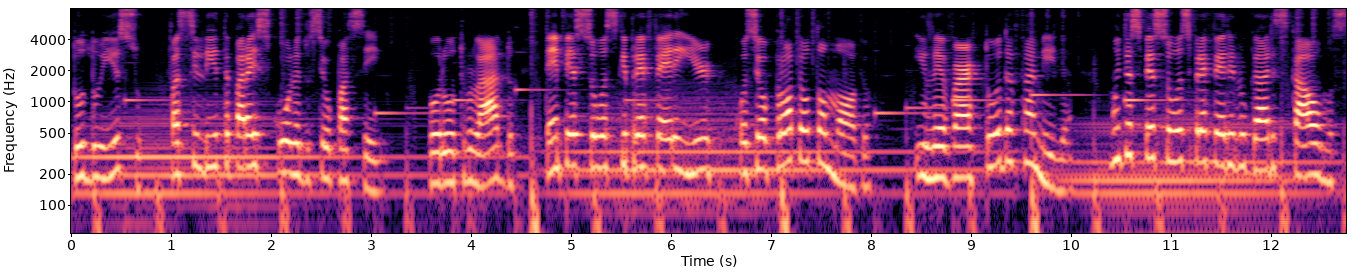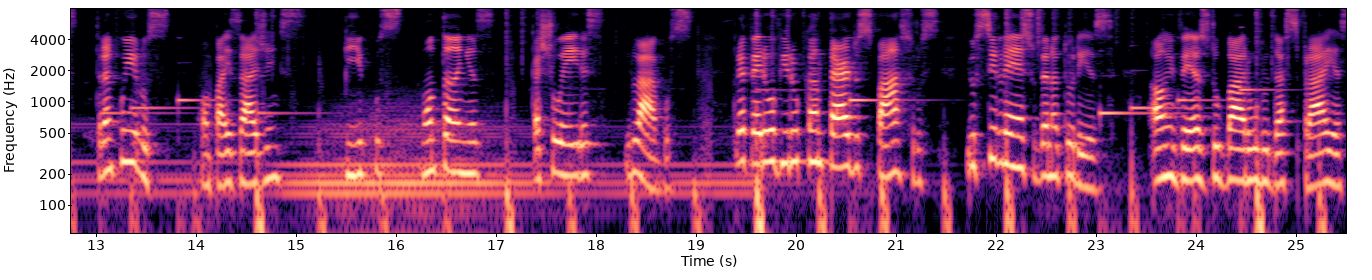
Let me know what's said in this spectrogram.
Tudo isso facilita para a escolha do seu passeio. Por outro lado, tem pessoas que preferem ir com seu próprio automóvel e levar toda a família. Muitas pessoas preferem lugares calmos, tranquilos, com paisagens, picos, montanhas, cachoeiras e lagos. Preferem ouvir o cantar dos pássaros e o silêncio da natureza, ao invés do barulho das praias,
